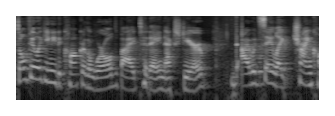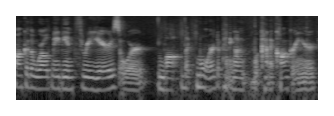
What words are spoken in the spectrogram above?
don't feel like you need to conquer the world by today next year I would say like try and conquer the world maybe in three years or long, like more, depending on what kind of conquering you're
